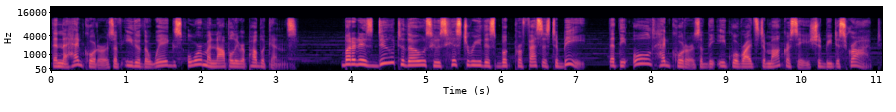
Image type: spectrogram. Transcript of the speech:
than the headquarters of either the Whigs or monopoly Republicans. But it is due to those whose history this book professes to be that the old headquarters of the equal rights democracy should be described.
